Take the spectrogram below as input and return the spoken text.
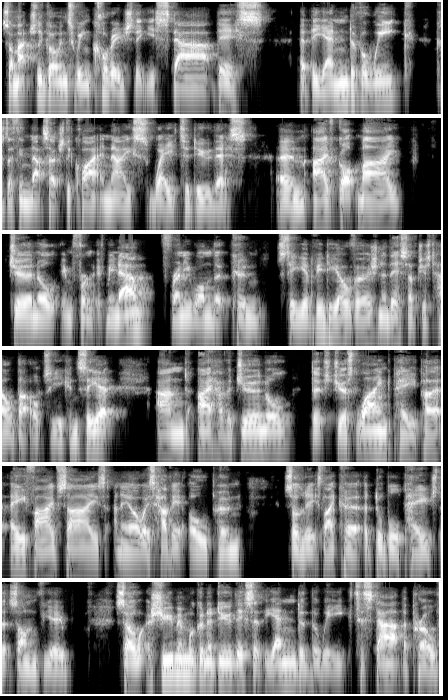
So I'm actually going to encourage that you start this at the end of a week because I think that's actually quite a nice way to do this. Um, I've got my journal in front of me now. For anyone that can see a video version of this, I've just held that up so you can see it. And I have a journal that's just lined paper, A5 size, and I always have it open so that it's like a, a double page that's on view. So, assuming we're going to do this at the end of the week to start the pro-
